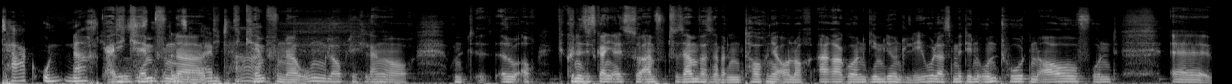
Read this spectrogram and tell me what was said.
Tag und Nacht. Ja, also die kämpfen da, die, die, kämpfen da unglaublich lange auch. Und äh, also auch, wir können das jetzt gar nicht alles zusammenfassen, aber dann tauchen ja auch noch Aragorn, Gimli und Legolas mit den Untoten auf und äh,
